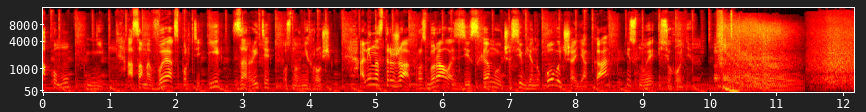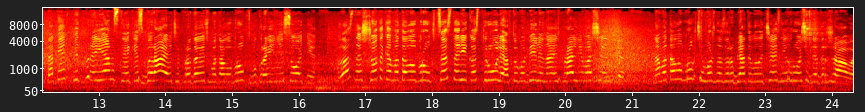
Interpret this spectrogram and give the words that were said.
а кому ні. А саме в експорті і зариті основні гроші. Аліна Стрижак розбиралась зі схемою часів Януковича, яка існує і сьогодні. Таких підприємств, які збирають і продають металобрухт в Україні сотні. Власне, що таке металобрухт? Це старі каструлі, автомобілі, навіть пральні машинки. На металобрухті можна заробляти величезні гроші для держави,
